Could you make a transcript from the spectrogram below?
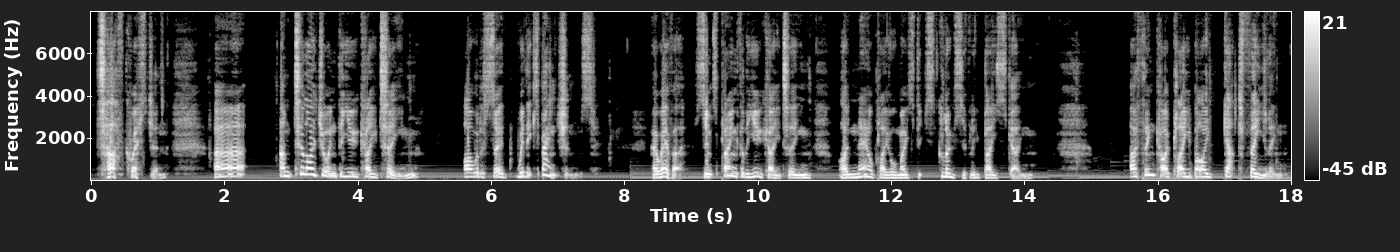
tough question. Uh, until I joined the UK team, I would have said with expansions. However, since playing for the UK team, I now play almost exclusively base game. I think I play by gut feeling,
